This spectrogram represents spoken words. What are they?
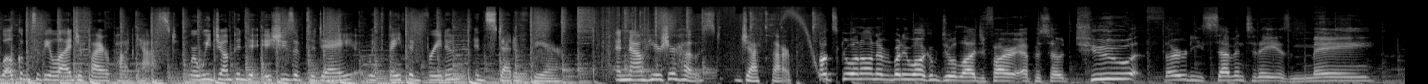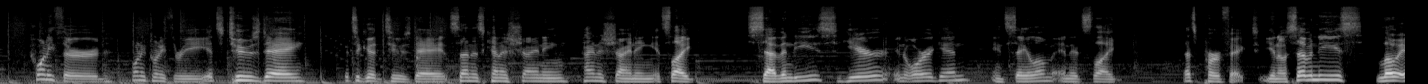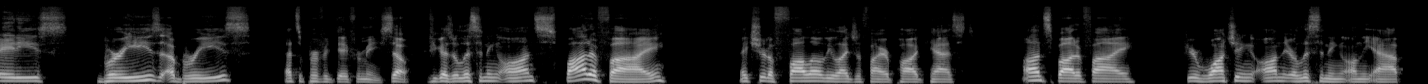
Welcome to the Elijah Fire Podcast, where we jump into issues of today with faith and freedom instead of fear. And now here's your host, Jeff Tharp. What's going on, everybody? Welcome to Elijah Fire episode 237. Today is May 23rd, 2023. It's Tuesday. It's a good Tuesday. The sun is kind of shining, kind of shining. It's like 70s here in Oregon, in Salem, and it's like that's perfect. You know, 70s, low 80s, breeze, a breeze. That's a perfect day for me. So if you guys are listening on Spotify, make sure to follow the Elijah Fire podcast on Spotify. If you're watching on the or listening on the app,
